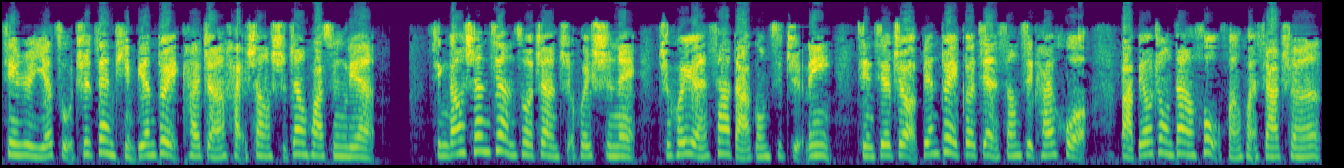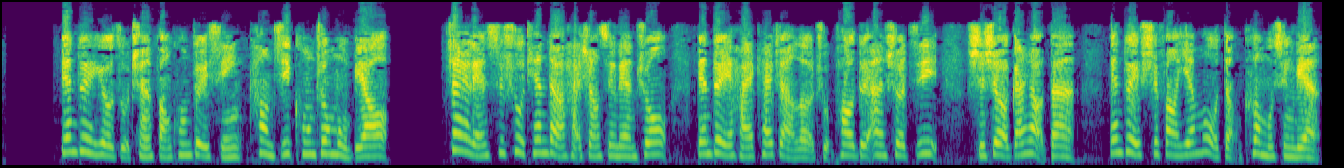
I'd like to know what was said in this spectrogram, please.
近日也组织舰艇编队开展海上实战化训练。井冈山舰作战指挥室内，指挥员下达攻击指令，紧接着编队各舰相继开火，把标中弹后缓缓下沉。编队又组成防空队形，抗击空中目标。在连续数天的海上训练中，编队还开展了主炮对岸射击、实射干扰弹、编队释放烟幕等科目训练。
